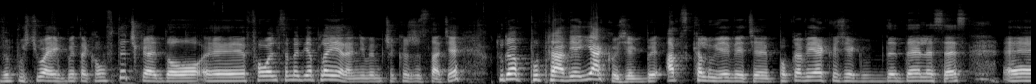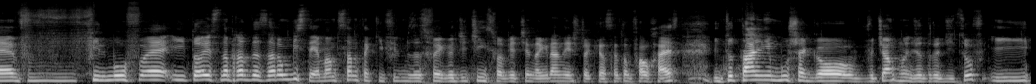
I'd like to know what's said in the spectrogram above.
wypuściła jakby taką wtyczkę do e, VLC Media Playera, nie wiem czy korzystacie, która poprawia jakość, jakby upskaluje, wiecie, poprawia jakość jak DLSS e, filmów i to jest naprawdę zarąbiste. Ja mam sam taki film ze swojego dzieciństwa, wiecie, nagrany jeszcze kasetą VHS i totalnie muszę go wyciągnąć od rodziców i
